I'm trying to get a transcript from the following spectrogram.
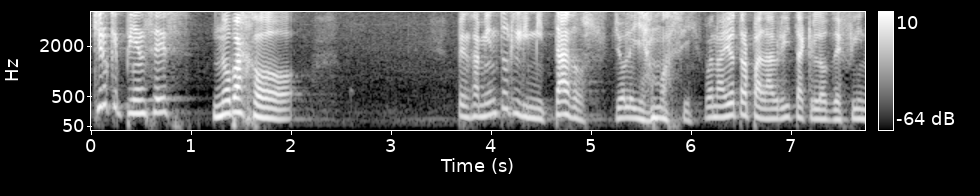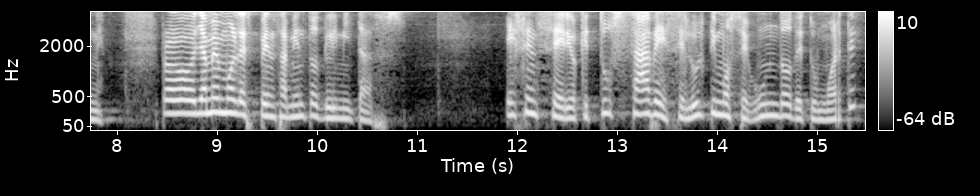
Quiero que pienses no bajo pensamientos limitados, yo le llamo así. Bueno, hay otra palabrita que los define pero llamémosles pensamientos limitados. ¿Es en serio que tú sabes el último segundo de tu muerte?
